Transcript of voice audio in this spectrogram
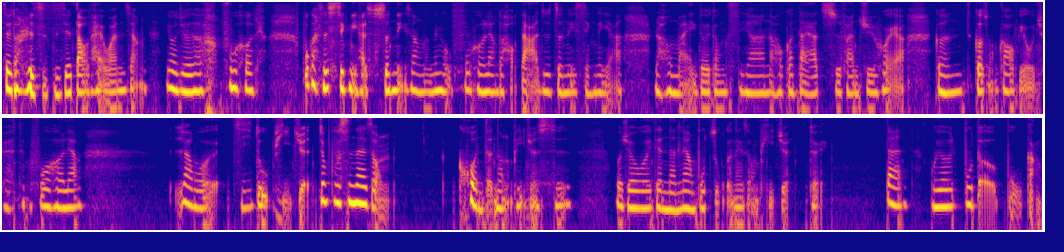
这段日子，直接到台湾这样，因为我觉得负荷量，不管是心理还是生理上的那个负荷量都好大，就是整理行李啊，然后买一堆东西啊，然后跟大家吃饭聚会啊，跟各种告别，我觉得那个负荷量让我极度疲倦，就不是那种困的那种疲倦，是。我觉得我有点能量不足的那种疲倦，对，但我又不得不赶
